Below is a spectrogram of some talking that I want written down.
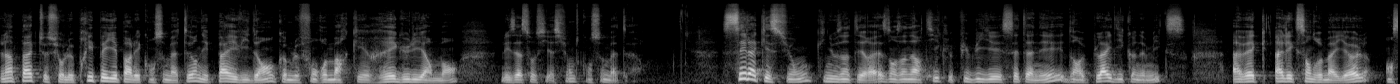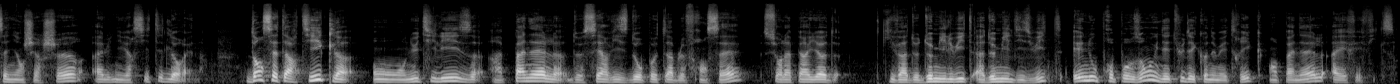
l'impact sur le prix payé par les consommateurs n'est pas évident, comme le font remarquer régulièrement les associations de consommateurs. C'est la question qui nous intéresse dans un article publié cette année dans Applied Economics avec Alexandre Mayol, enseignant-chercheur à l'Université de Lorraine. Dans cet article, on utilise un panel de services d'eau potable français sur la période qui va de 2008 à 2018 et nous proposons une étude économétrique en panel à effet fixe.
